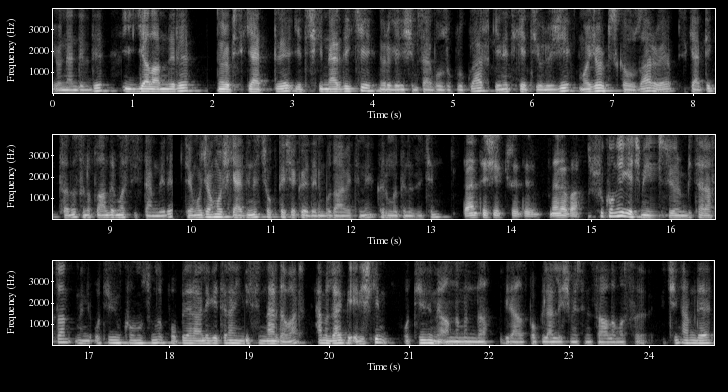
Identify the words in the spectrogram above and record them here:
yönlendirdi. İlgi alanları nöropsikiyatri, yetişkinlerdeki nörogelişimsel bozukluklar, genetik etiyoloji, majör psikozlar ve psikiyatrik tanı sınıflandırma sistemleri. Cem Hocam hoş geldiniz. Çok teşekkür ederim bu davetimi kırmadığınız için. Ben teşekkür ederim. Merhaba. Şu konuya geçmeyi istiyorum bir taraftan. Yani otizm konusunu popüler hale getiren isimler de var. Hem özellikle erişkin otizmi anlamında biraz popülerleşmesini sağlaması için hem de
